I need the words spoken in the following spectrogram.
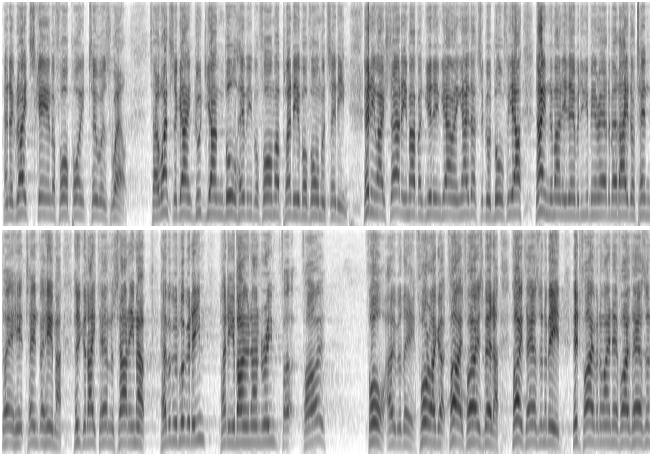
and a great scan of 4.2 as well. So once again, good young bull, heavy performer, plenty of performance in him. Anyway, start him up and get him going. Hey, that's a good bull for you. Name the money there. Would you give me around about eight or ten, ten for him? Who's got eight down to start him up? Have a good look at him. Plenty of bone under him. Five. Four over there. Four I got. Five. Five's better. Five thousand a bid. Hit five and away now. Five thousand.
